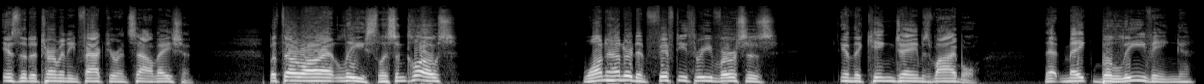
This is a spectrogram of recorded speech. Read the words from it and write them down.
is the determining factor in salvation. But there are at least, listen close, 153 verses in the King James Bible that make believing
